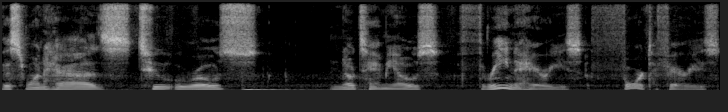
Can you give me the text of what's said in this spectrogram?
This one has two Uros, no Tamiyos, three Nahiris, four Teferis,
